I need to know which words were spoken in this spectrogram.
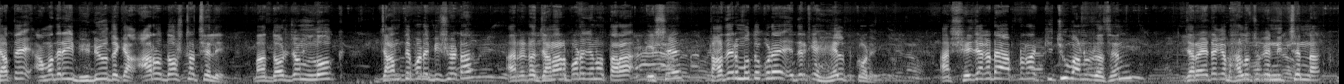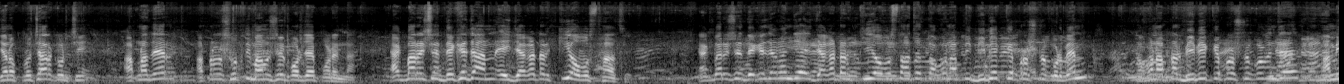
যাতে আমাদের এই ভিডিও দেখে আরও দশটা ছেলে বা দশজন লোক জানতে পারে বিষয়টা আর এটা জানার পরে যেন তারা এসে তাদের মতো করে এদেরকে হেল্প করে। আর সেই জায়গাটায় আপনারা কিছু মানুষ আছেন যারা এটাকে ভালো চোখে নিচ্ছেন না যেন প্রচার করছি। আপনাদের আপনারা সত্যি মানুষের পর্যায়ে পড়েন না। একবার এসে দেখে যান এই জায়গাটার কি অবস্থা আছে। একবার এসে দেখে যাবেন যে এই জায়গাটার কি অবস্থা আছে, তখন আপনি বিবেককে প্রশ্ন করবেন। তখন আপনার বিবেককে প্রশ্ন করবেন যে, আমি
